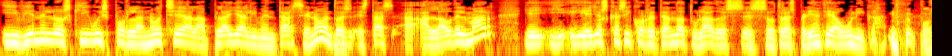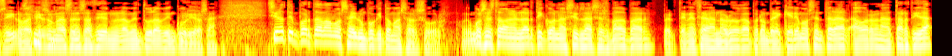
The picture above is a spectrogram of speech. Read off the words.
y vienen los kiwis por la noche a la playa a alimentarse, ¿no? Entonces estás al lado del mar y, ellos casi correteando a tu lado. Es, otra experiencia única. pues sí, es una sensación, una aventura bien curiosa. Si no te importa, vamos a ir un poquito más al sur. Hemos estado en el Ártico, en las Islas Svalbard, pertenece a Noruega, pero hombre, queremos entrar ahora en la Antártida,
